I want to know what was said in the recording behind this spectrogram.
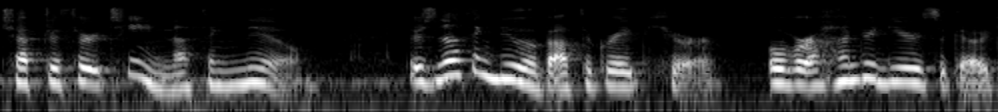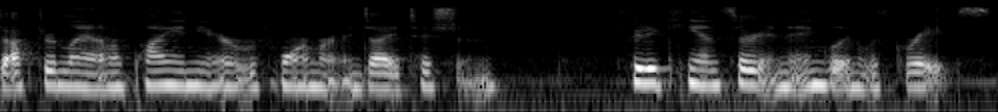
Chapter 13 Nothing New. There's nothing new about the grape cure. Over a hundred years ago, Dr. Lamb, a pioneer, reformer, and dietitian, treated cancer in England with grapes.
